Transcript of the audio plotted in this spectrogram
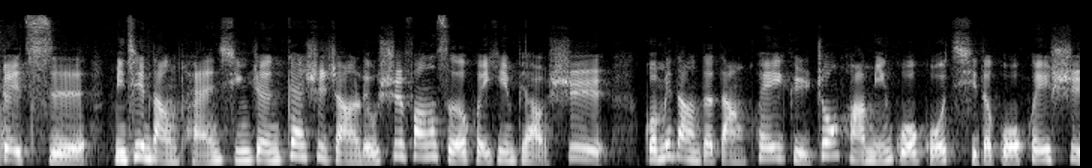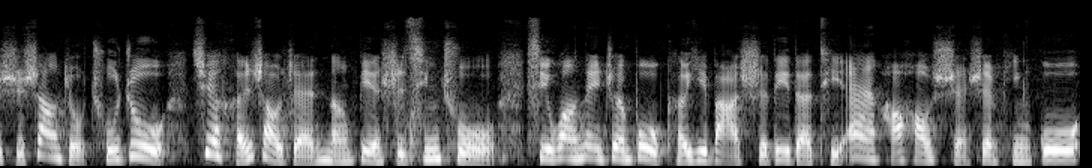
对此，民进党团新任干事长刘世芳则回应表示，国民党的党徽与中华民国国旗的国徽事实上有出入，却很少人能辨识清楚。希望内政部可以把实力的提案好好审慎评估，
